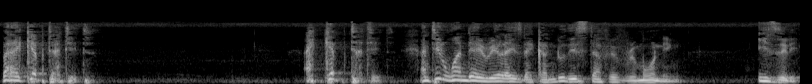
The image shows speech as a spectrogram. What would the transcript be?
But I kept at it. I kept at it. Until one day I realized I can do this stuff every morning. Easily.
